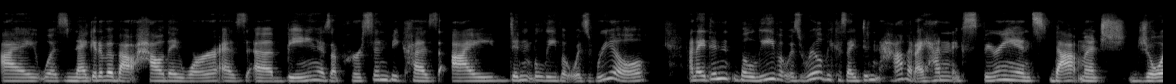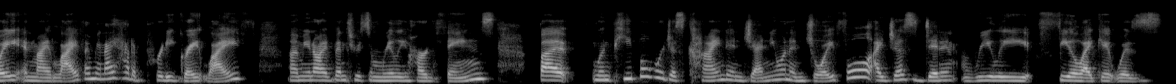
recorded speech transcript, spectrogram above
I was negative about how they were as a being, as a person, because I didn't believe it was real. And I didn't believe it was real because I didn't have it. I hadn't experienced that much joy in my life. I mean, I had a pretty great life. Um, you know, I've been through some really hard things, but when people were just kind and genuine and joyful, I just didn't really feel like it was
